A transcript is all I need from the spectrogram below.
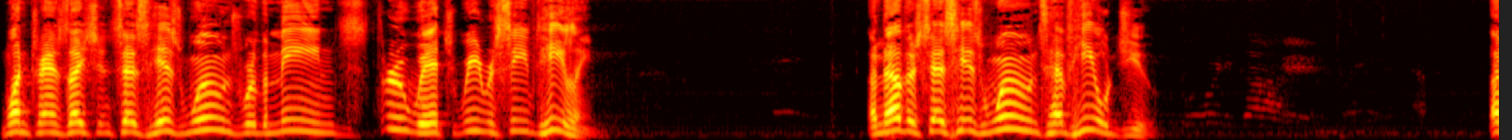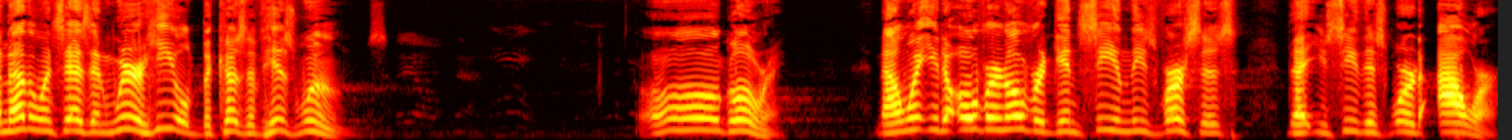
One translation says, His wounds were the means through which we received healing. Another says, His wounds have healed you. Another one says, and we're healed because of his wounds. Oh, glory. Now, I want you to over and over again see in these verses that you see this word our.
